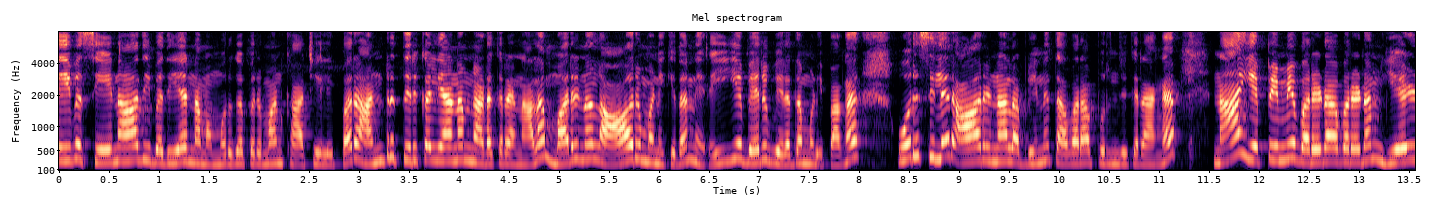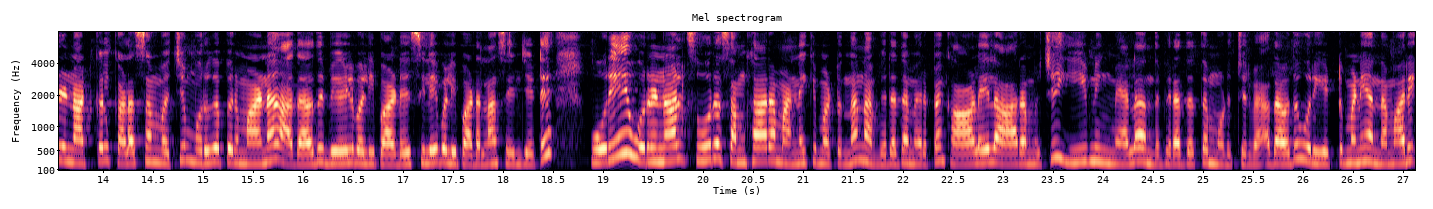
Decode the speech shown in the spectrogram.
தெய்வ சேனாதிபதியை நம்ம முருகப்பெருமான் காட்சியளிப்பார். அன்று திருக்கல்யாணம் நடக்கிற இருக்கிறதுனால மறுநாள் ஆறு மணிக்கு தான் நிறைய பேர் விரதம் முடிப்பாங்க. ஒரு சிலர் ஆறு நாள் அப்படின்னு தவறாக புரிஞ்சுக்கிறாங்க. நான் எப்பயுமே வருடா வருடம் ஏழு நாட்கள் கலசம் வச்சு முருகப்பெருமான அதாவது வேல் வழிபாடு சிலை வழிபாடெல்லாம் செஞ்சுட்டு ஒரே ஒரு நாள் சூர சம்ஹாரம் அன்னைக்கு மட்டும்தான் நான் விரதம் இருப்பேன். காலையில் ஆரம்பித்து ஈவினிங் மேலே அந்த விரதத்தை முடிச்சிருவேன். அதாவது ஒரு எட்டு மணி அந்த மாதிரி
